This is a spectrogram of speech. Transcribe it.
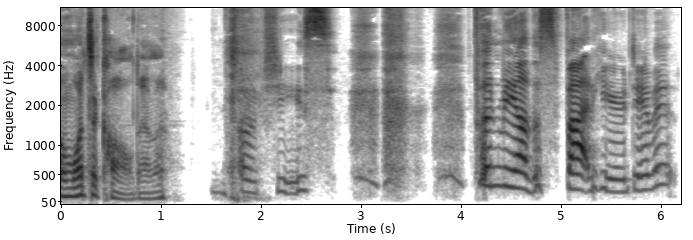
And what's it called, Emma? Oh, jeez. Putting me on the spot here, damn it.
